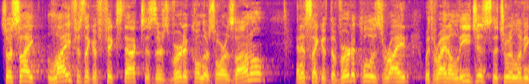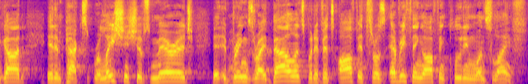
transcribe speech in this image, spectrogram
So it's like life is like a fixed axis. There's vertical and there's horizontal. And it's like if the vertical is right, with right allegiance to the true and living God, it impacts relationships, marriage, it, it brings right balance. But if it's off, it throws everything off, including one's life.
